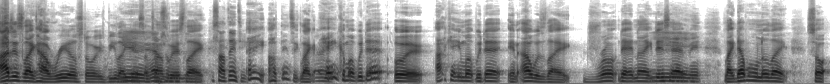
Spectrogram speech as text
I just like how real stories be like Yeah, that sometimes, where it's like. it's authentic. hey, authentic. Like I ain't come up with that, or I came up with that, and I was like drunk that night. This Yeah. happened. Like that won't know. Like so,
